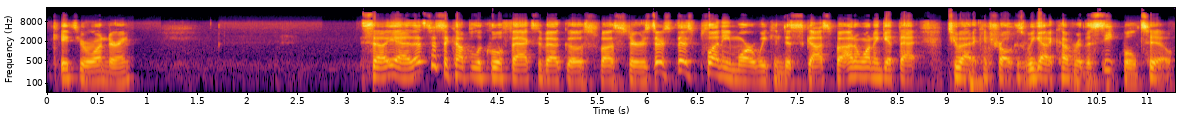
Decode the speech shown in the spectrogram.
in case you were wondering. So yeah, that's just a couple of cool facts about Ghostbusters. There's there's plenty more we can discuss, but I don't want to get that too out of control because we got to cover the sequel too.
